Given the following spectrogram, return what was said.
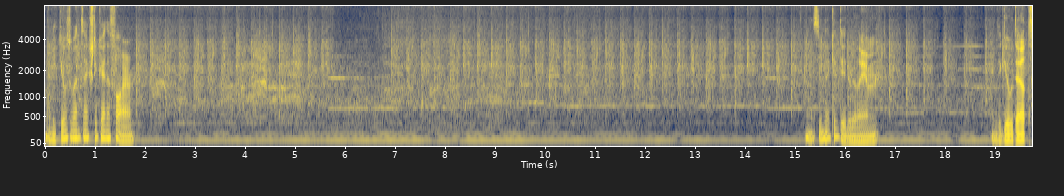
Maybe guild went actually kind of far. Did really. Um, the goat out.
